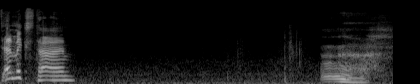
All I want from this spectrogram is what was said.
Demyx time. Ugh.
